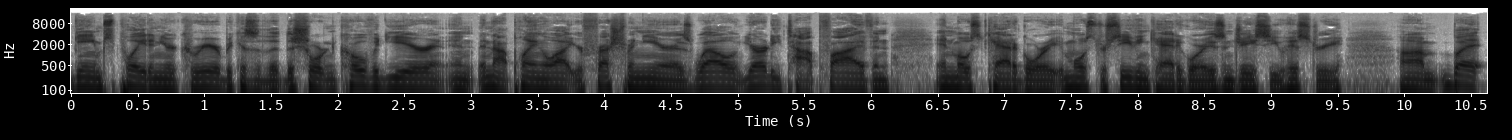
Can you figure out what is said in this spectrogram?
games played in your career because of the, the shortened COVID year and, and, not playing a lot your freshman year as well. You're already top five in, in most category, most receiving categories in JCU history. Um, but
